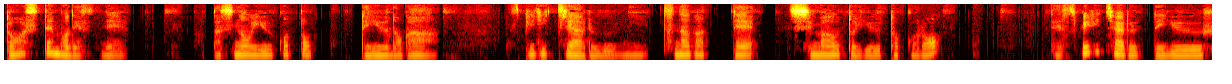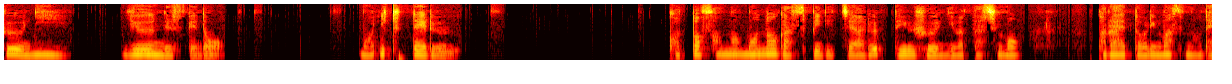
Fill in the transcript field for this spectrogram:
どうしてもですね、私の言うことっていうのが、スピリチュアルにつながってしまうというところ。で、スピリチュアルっていうふうに言うんですけど、もう生きてることそのものがスピリチュアルっていうふうに私も捉えておりますので、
